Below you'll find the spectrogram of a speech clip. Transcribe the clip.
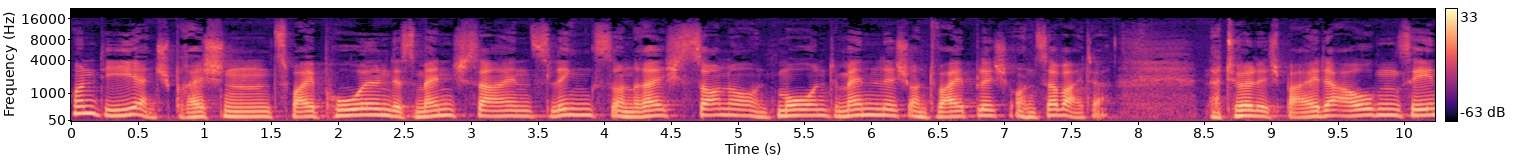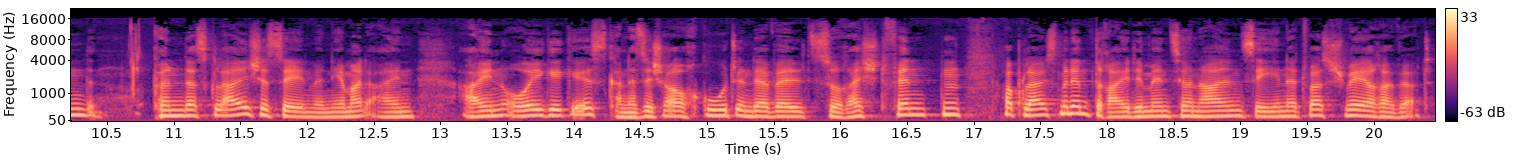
und die entsprechen zwei Polen des Menschseins, links und rechts, Sonne und Mond, männlich und weiblich und so weiter. Natürlich, beide Augen sehen, können das Gleiche sehen. Wenn jemand ein, einäugig ist, kann er sich auch gut in der Welt zurechtfinden, obgleich es mit dem dreidimensionalen Sehen etwas schwerer wird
